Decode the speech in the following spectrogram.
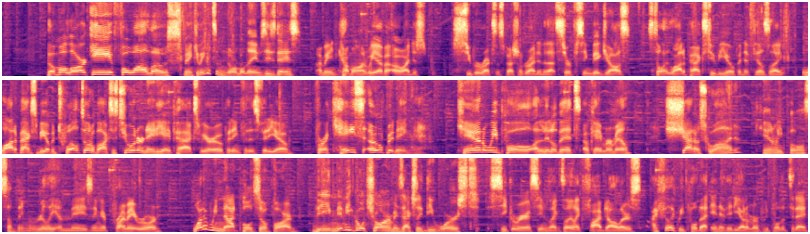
the Malarkey Fawalos. Man, can we get some normal names these days? I mean, come on. We have a... Oh, I just super Rex special right into that surfacing big jaws. Still a lot of packs to be opened, it feels like. A lot of packs to be opened. 12 total boxes, 288 packs we are opening for this video. For a case opening, can we pull a little bit? Okay, Mermail. Shadow Squad. Can we pull something really amazing? A Primite Roar. What have we not pulled so far? The Mimighoul Charm is actually the worst secret rare, it seems like. It's only like $5. I feel like we pulled that in a video. I don't remember if we pulled it today.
